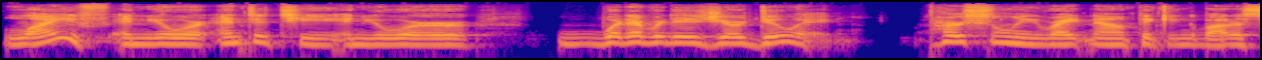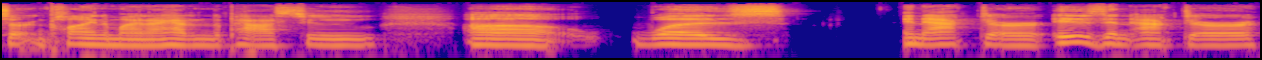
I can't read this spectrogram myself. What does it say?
life and your entity and your whatever it is you're doing. Personally, right now, thinking about a certain client of mine I had in the past who uh, was an actor, is an actor,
